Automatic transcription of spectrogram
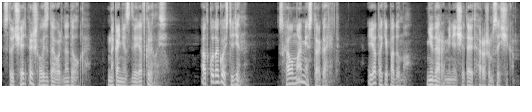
Стучать пришлось довольно долго. Наконец дверь открылась. «Откуда гость, Дин?» «С холма, мистер Гаррит». Я так и подумал. Недаром меня считают хорошим сыщиком.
